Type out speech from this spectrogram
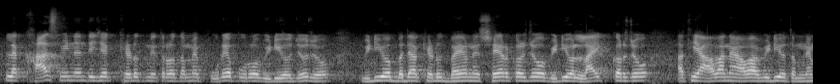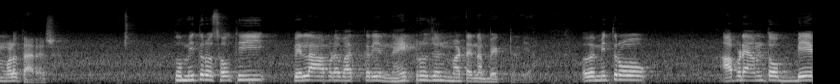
એટલે ખાસ વિનંતી છે ખેડૂત મિત્રો, તમે પૂરેપૂરો વીડિયો જોજો. વીડિયો બધા ખેડૂત ભાઈઓને શેર કરજો, વીડિયો લાઇક કરજો. આથી આવા ને આવા વીડિયો તમને મળતા રહેશે. તો મિત્રો, સૌથી પહેલાં આપણે વાત કરીએ નાઇટ્રોજન માટેના બેક્ટેરિયા. હવે મિત્રો, આપણે આમ તો બે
